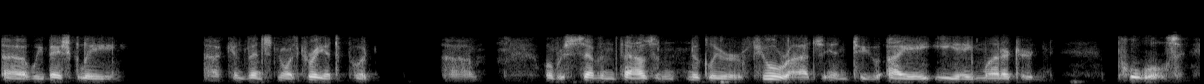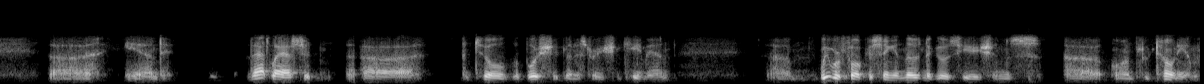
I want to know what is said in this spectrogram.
Uh, we basically uh, convinced North Korea to put um, over 7,000 nuclear fuel rods into IAEA monitored pools. Uh, and that lasted uh, until the Bush administration came in. Um, we were focusing in those negotiations uh, on plutonium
